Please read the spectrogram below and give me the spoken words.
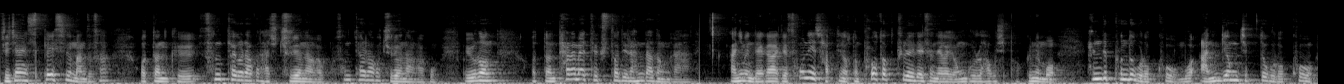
design space를 만들어서 어떤 그 선택을 하고 다시 줄여나가고 선택을 하고 줄여나가고 뭐 이런 어떤 parametric study를 한다던가. 아니면 내가 이제 손에 잡힌 어떤 product에 대해서 내가 연구를 하고 싶어. 그러면 뭐 핸드폰도 그렇고 뭐 안경집도 그렇고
